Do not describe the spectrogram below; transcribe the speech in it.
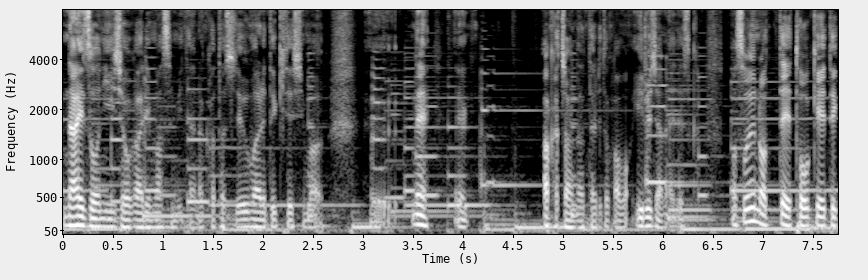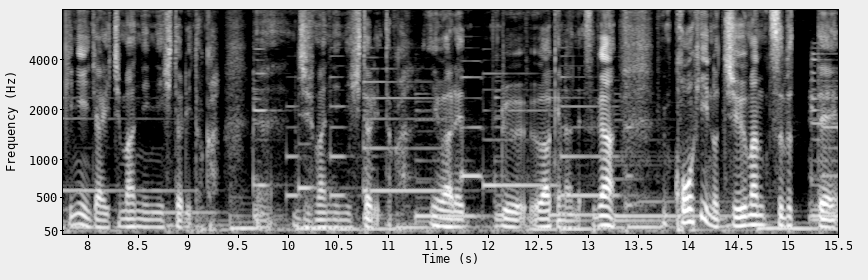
ー、内臓に異常がありますみたいな形で生まれてきてしまう、ね、えー赤ちゃんだったりとかもいるじゃないですか。まあ、そういうのって統計的にじゃあ1万人に1人とか、えー、10万人に1人とか言われるわけなんですが、コーヒーの10万粒って、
